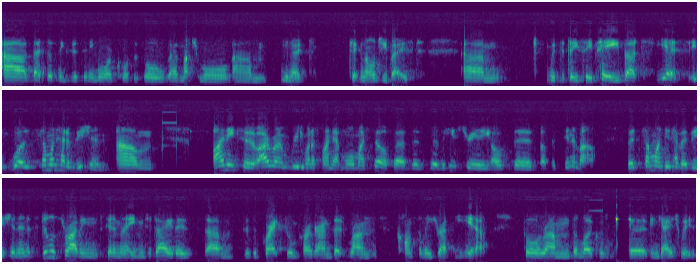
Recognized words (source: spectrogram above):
Uh, that doesn't exist anymore. Of course, it's all uh, much more, um, you know, t- technology based um, with the DCP. But yes, it was. Someone had a vision. Um, I need to. I really want to find out more myself. Uh, the, the, the history of the of the cinema but someone did have a vision, and it's still a thriving cinema even today. There's um, there's a great film program that runs constantly throughout the year for um, the locals to engage with.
